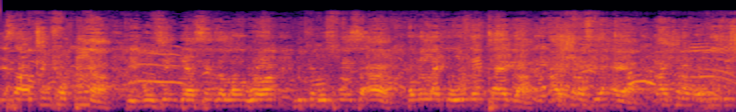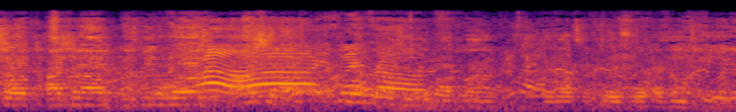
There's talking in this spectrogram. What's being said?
He's outing for Mia. He moves in there, sends a long one. Look at Usman Sa'ad. Coming like a wounded tiger. Ashraf Yahya. Ashraf opens the shot. Ashraf is being worse. Ashraf. to the back line. And that's a play for a heat team.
